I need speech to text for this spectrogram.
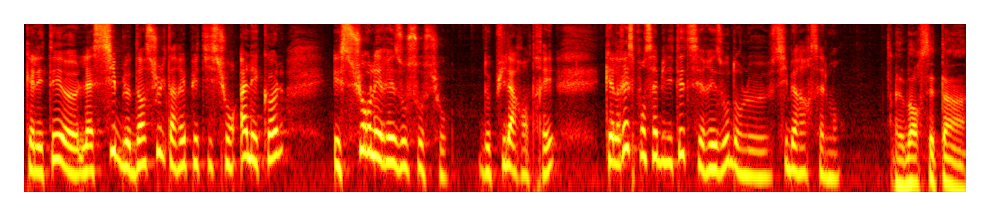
qu'elle était la cible d'insultes à répétition à l'école et sur les réseaux sociaux depuis la rentrée. Quelle responsabilité de ces réseaux dans le cyberharcèlement? D'abord, c'est un,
